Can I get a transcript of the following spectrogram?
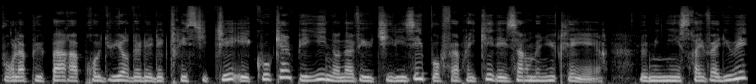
pour la plupart à produire de l'électricité et qu'aucun pays n'en avait utilisé pour fabriquer des armes nucléaires. Le ministre a évalué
